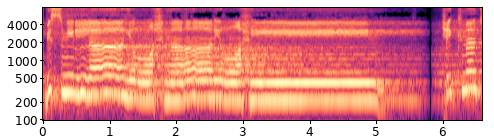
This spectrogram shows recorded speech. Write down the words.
بسم الله الرحمن الرحيم حكمة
